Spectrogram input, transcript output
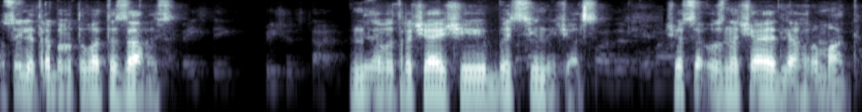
зусилля треба готувати зараз, не витрачаючи безцінний час. Що це означає для громад,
